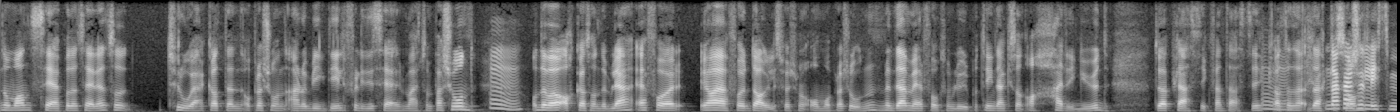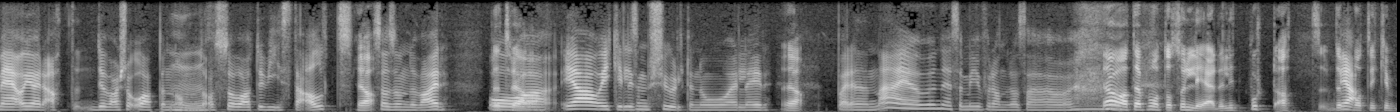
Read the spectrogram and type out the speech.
når man ser på den serien, så tror jeg ikke at den operasjonen er noe big deal, fordi de ser meg som person. Mm. Og det var jo akkurat sånn det ble. Jeg får, ja, jeg får daglig spørsmål om operasjonen, men det er mer folk som lurer på ting. Det er ikke sånn 'Å, herregud, du er plastic fantastic'. At det, det er det er kanskje sånn. litt med å gjøre at du var så åpen om Mm. det også, og at du viste alt Ja. sånn som du var. Det Og, tror jeg ja, og ikke liksom skjulte noe, eller Ja. bare Nei, nesa mi forandra seg, ja, og at jeg på en måte også ler det litt bort. At det på en Ja. måte ikke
